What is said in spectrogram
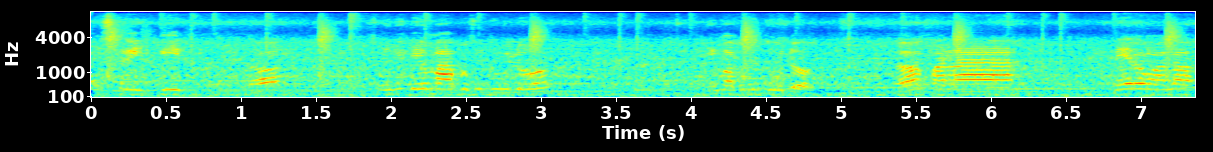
ay straight beat. No? So hindi tayo umabot sa dulo. Hindi umabot sa dulo. No? Para merong ano,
